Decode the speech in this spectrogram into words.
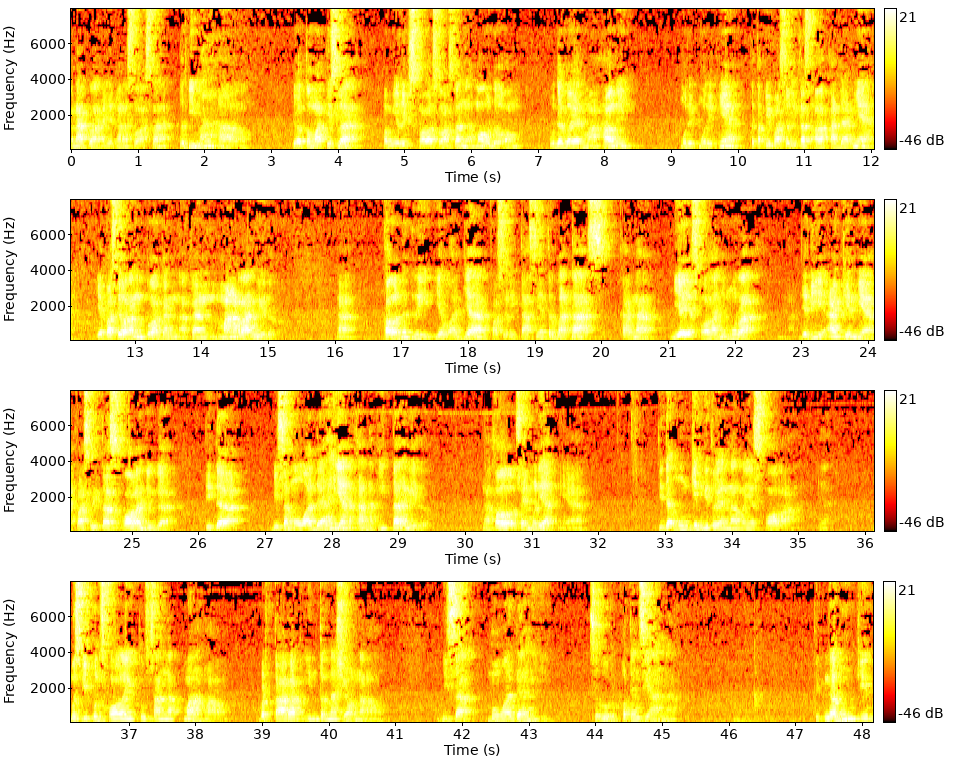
Kenapa? Ya karena swasta lebih mahal. Ya otomatis lah pemilik sekolah swasta nggak mau dong. Udah bayar mahal nih murid-muridnya, tetapi fasilitas ala kadarnya. Ya pasti orang tua kan akan marah gitu. Nah, kalau negeri ya wajar fasilitasnya terbatas karena biaya sekolahnya murah. Nah, jadi akhirnya fasilitas sekolah juga tidak bisa mewadahi anak-anak kita gitu. Nah, kalau saya melihatnya tidak mungkin gitu yang namanya sekolah. Ya. Meskipun sekolah itu sangat mahal, bertaraf internasional, bisa mewadahi seluruh potensi anak. Nggak mungkin.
